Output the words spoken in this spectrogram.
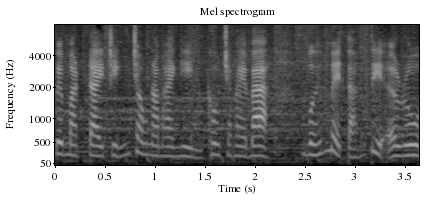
về mặt tài chính trong năm 2023 với 18 tỷ euro.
